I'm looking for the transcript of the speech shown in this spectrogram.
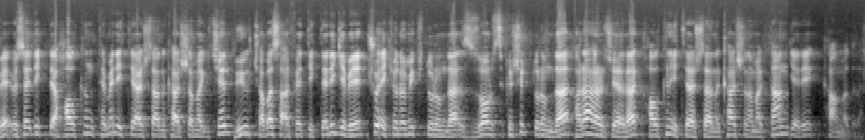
ve özellikle halkın temel ihtiyaçlarını karşılamak için büyük çaba sarf ettikleri gibi şu ekonomik durumda, zor sıkışık durumda para harcayarak halkın ihtiyaçlarını karşılamaktan geri kalmadılar.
